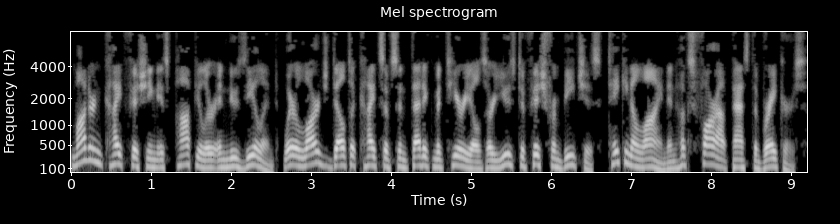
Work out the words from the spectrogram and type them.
Modern kite fishing is popular in New Zealand, where large delta kites of synthetic materials are used to fish from beaches, taking a line and hooks far out past the breakers.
